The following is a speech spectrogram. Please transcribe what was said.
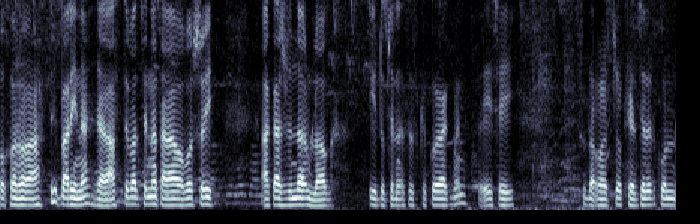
কখনো আসতে পারি না। যারা আসতে পারছেন না, তারা অবশ্যই Akash Brindaban blog YouTube channel subscribe করে রাখবেন। তো এই সেই শুধু আমার চোখের জলের কুণ্ড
